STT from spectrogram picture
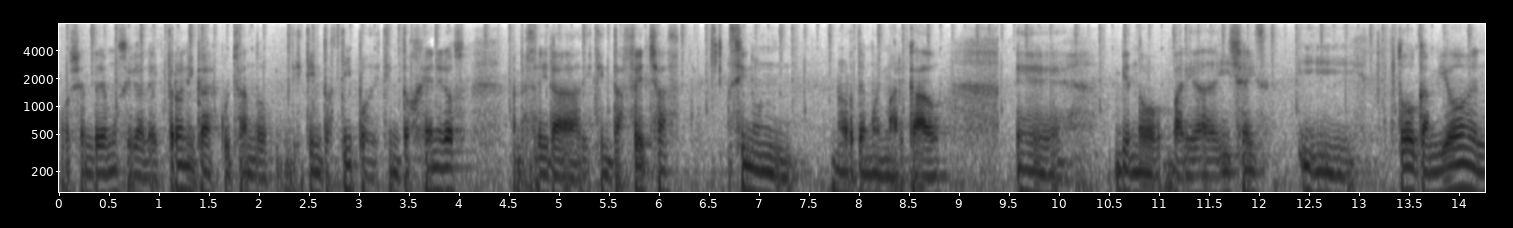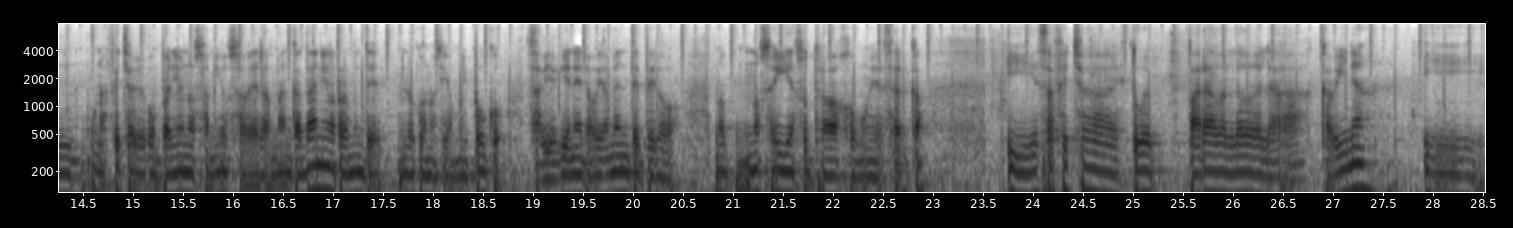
Oyente de música electrónica, escuchando distintos tipos, distintos géneros. Empecé a ir a distintas fechas, sin un norte muy marcado, eh, viendo variedad de DJs y todo cambió en una fecha que acompañé a unos amigos a ver a Hernán Cataño. Realmente lo conocía muy poco, sabía quién era obviamente, pero no, no seguía su trabajo muy de cerca. Y esa fecha estuve parado al lado de la cabina y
